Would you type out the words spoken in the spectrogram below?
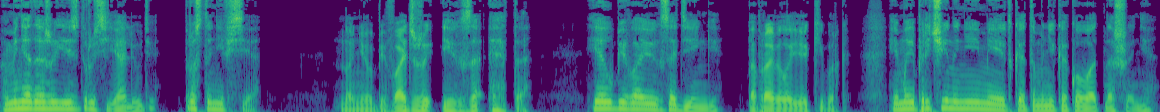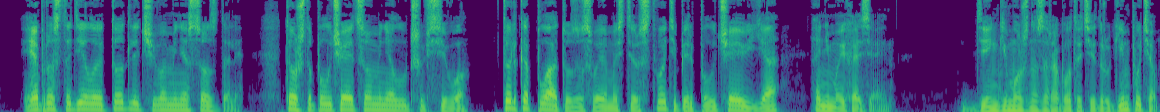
«У меня даже есть друзья-люди, просто не все. Но не убивать же их за это. Я убиваю их за деньги», — поправила ее киборг. «И мои причины не имеют к этому никакого отношения. Я просто делаю то, для чего меня создали. То, что получается у меня лучше всего. Только плату за свое мастерство теперь получаю я, а не мой хозяин. Деньги можно заработать и другим путем.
